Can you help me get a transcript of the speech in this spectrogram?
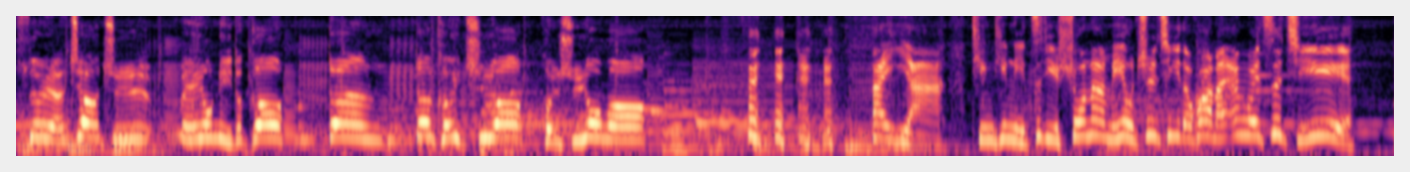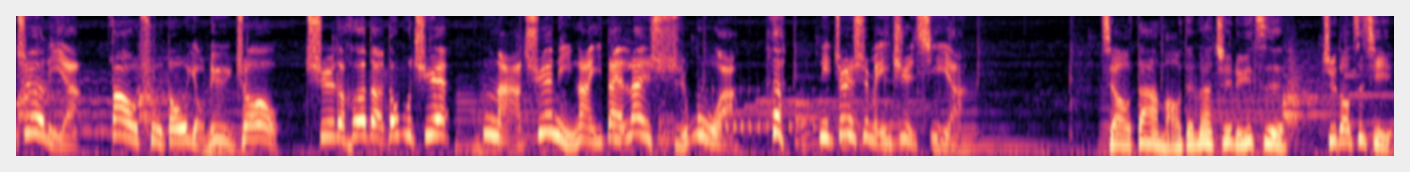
虽然价值没有你的高，但但可以吃啊，很实用啊。嘿嘿嘿嘿，哎呀，听听你自己说那没有志气的话来安慰自己。这里呀，到处都有绿洲，吃的喝的都不缺，哪缺你那一袋烂食物啊？哼，你真是没志气呀！叫大毛的那只驴子知道自己。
